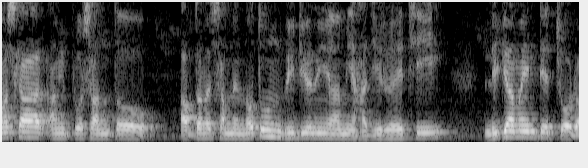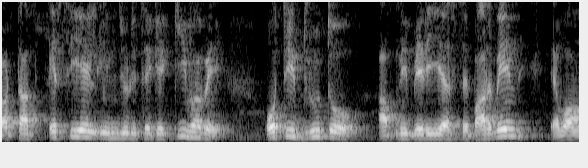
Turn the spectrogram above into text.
নমস্কার, আমি প্রশান্ত। আপনাদের সামনে নতুন ভিডিও নিয়ে আমি হাজির হয়েছি। লিগামেন্টের চোট, অর্থাৎ এসিএল ইনজুরি থেকে কীভাবে অতি দ্রুত আপনি বেরিয়ে আসতে পারবেন এবং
